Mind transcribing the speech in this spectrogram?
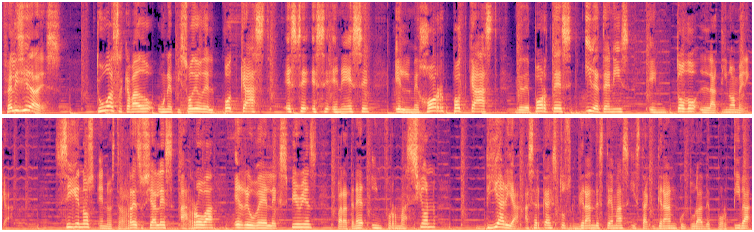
¡Felicidades! Tú has acabado un episodio del podcast SSNS, el mejor podcast de deportes y de tenis en todo Latinoamérica. Síguenos en nuestras redes sociales arroba RVL Experience para tener información diaria acerca de estos grandes temas y esta gran cultura deportiva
